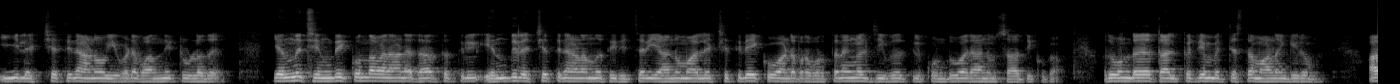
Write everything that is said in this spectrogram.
ഈ ലക്ഷ്യത്തിനാണോ ഇവിടെ വന്നിട്ടുള്ളത്? എന്ന് ചിന്തിക്കുന്നവനാണ് യഥാർത്ഥത്തിൽ എന്ത് ലക്ഷ്യത്തിനാണെന്ന് തിരിച്ചറിയാനും ആ ലക്ഷ്യത്തിലേക്ക് വേണ്ട പ്രവർത്തനങ്ങൾ ജീവിതത്തിൽ കൊണ്ടുവരാനും സാധിക്കുക. അതുകൊണ്ട് താല്പര്യം വ്യത്യസ്തമാണെങ്കിലും ആ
